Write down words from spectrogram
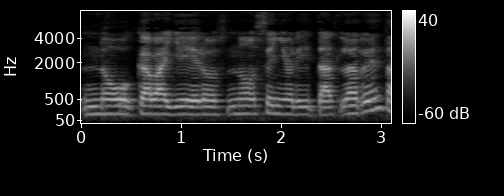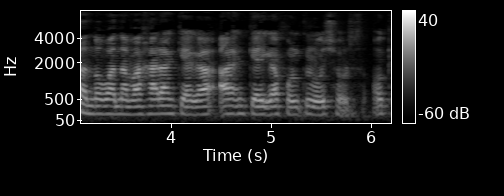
No, caballeros, no, señoritas. Las rentas no van a bajar aunque, haga, aunque haya foreclosures, ¿ok?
